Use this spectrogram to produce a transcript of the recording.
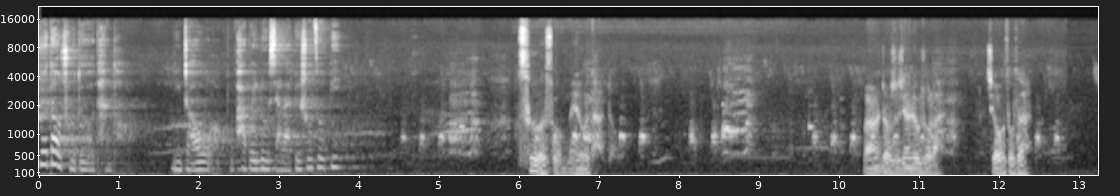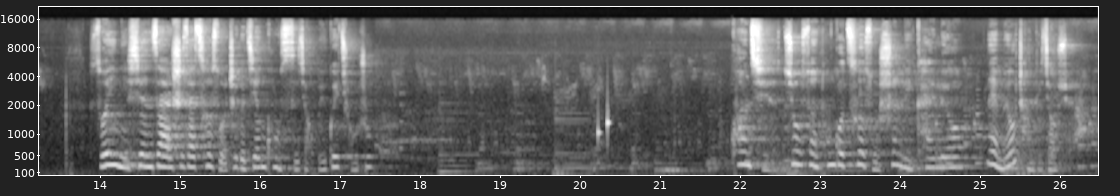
说到处都有探头，你找我不怕被录下来被说作弊？厕所没有探头。晚上找时间溜出来，教我做菜。所以你现在是在厕所这个监控死角违规求助？况且，就算通过厕所顺利开溜，那也没有场地教学啊。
